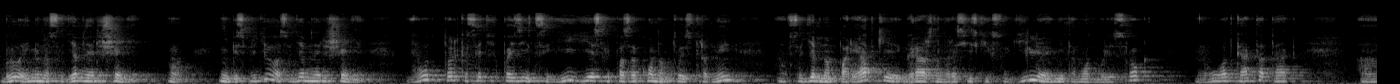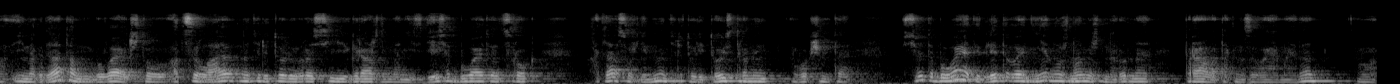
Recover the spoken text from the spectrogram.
было именно судебное решение. Вот. Не беспредел, а судебное решение. Вот только с этих позиций. И если по законам той страны э, в судебном порядке граждан российских судили, они там отбыли срок, ну вот как-то так. А иногда там бывает, что отсылают на территорию России граждан, они здесь отбывают этот срок, хотя осуждены на территории той страны. В общем-то, все это бывает, и для этого не нужно международное право, так называемое. Да? Вот.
